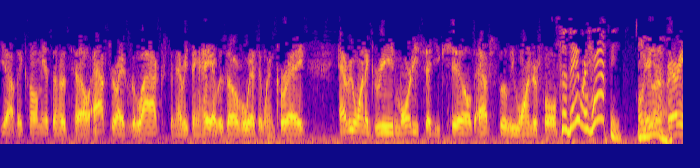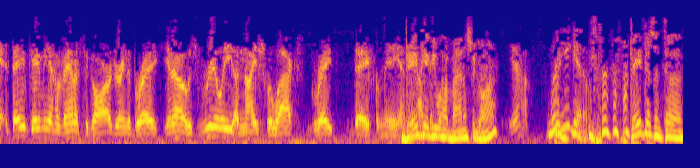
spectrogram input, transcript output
Yeah, they called me at the hotel after I'd relaxed and everything. Hey, it was over with. It went great. Everyone agreed. Morty said you killed. Absolutely wonderful. so they were happy. Oh, They yeah. were very. Dave gave me a Havana cigar during the break. You know, it was really a nice, relaxed, great day for me. And Dave I gave think- you a Havana cigar? Yeah. Where'd he get them? Dave doesn't uh,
